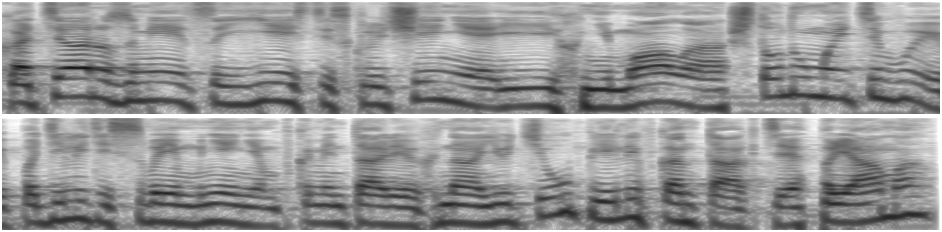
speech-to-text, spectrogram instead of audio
Хотя, разумеется, есть исключения, и их немало. Что думаете вы? Поделитесь своим мнением в комментариях на YouTube или ВКонтакте прямо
